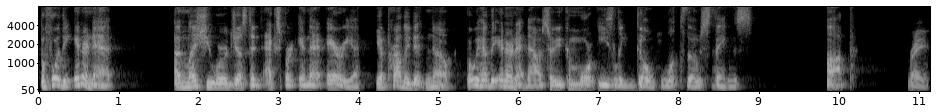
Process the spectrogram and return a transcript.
Before the internet unless you were just an expert in that area, you probably didn't know. But we have the internet now, so you can more easily go look those things up. Right.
